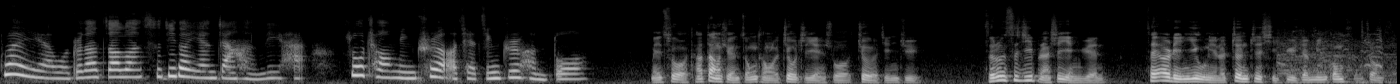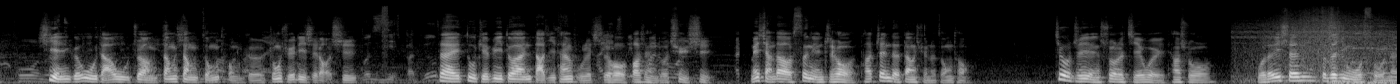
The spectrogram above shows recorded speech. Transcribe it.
对耶，我觉得泽伦斯基的演讲很厉害，诉求明确，而且金句很多。没错，他当选总统的就职演说就有金句。泽伦斯基本来是演员。在二零一五年的政治喜剧《人民公仆》中，饰演一个误打误撞当上总统的中学历史老师，在杜绝弊端、打击贪腐的时候，发生很多趣事。没想到四年之后，他真的当选了总统。就职演说的结尾，他说：“我的一生都在尽我所能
